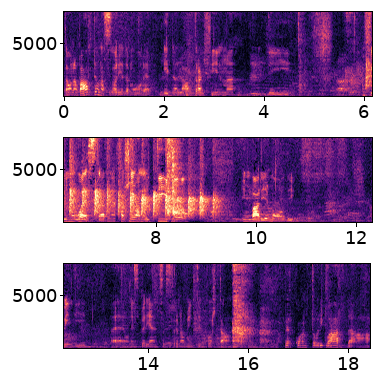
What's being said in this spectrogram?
da una parte una storia d'amore e dall'altra il film dei un film western, facevano il tifo in vari modi. Quindi è un'esperienza estremamente importante. Per quanto riguarda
